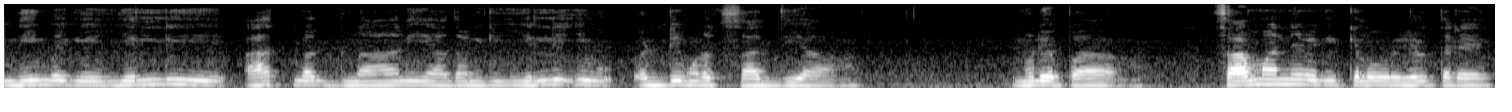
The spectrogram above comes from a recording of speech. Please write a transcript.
ನಿಮಗೆ ಎಲ್ಲಿ ಆತ್ಮಜ್ಞಾನಿಯಾದವನಿಗೆ ಎಲ್ಲಿ ಇವು ಅಡ್ಡಿ ಮಾಡೋಕ್ಕೆ ಸಾಧ್ಯ? ನೋಡಿಯಪ್ಪ, ಸಾಮಾನ್ಯವಾಗಿ ಕೆಲವರು ಹೇಳ್ತಾರೆ,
